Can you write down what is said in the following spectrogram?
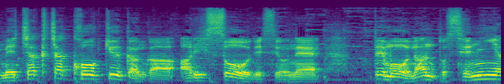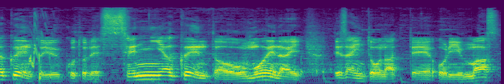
めちゃくちゃ高級感がありそうですよね。でも、なんと1200円ということで、1200円とは思えないデザインとなっております。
